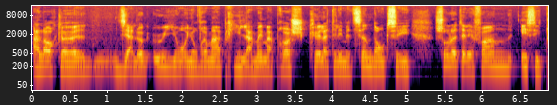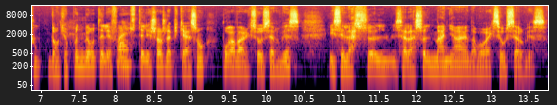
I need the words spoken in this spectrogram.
Alors que Dialogue, eux, ils ont, ils ont vraiment appris la même approche que la télémédecine. Donc, c'est sur le téléphone et c'est tout. Donc, il n'y a pas de numéro de téléphone. Ouais. Tu télécharges l'application pour avoir accès au service et c'est la seule, c'est la seule manière d'avoir accès au service.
